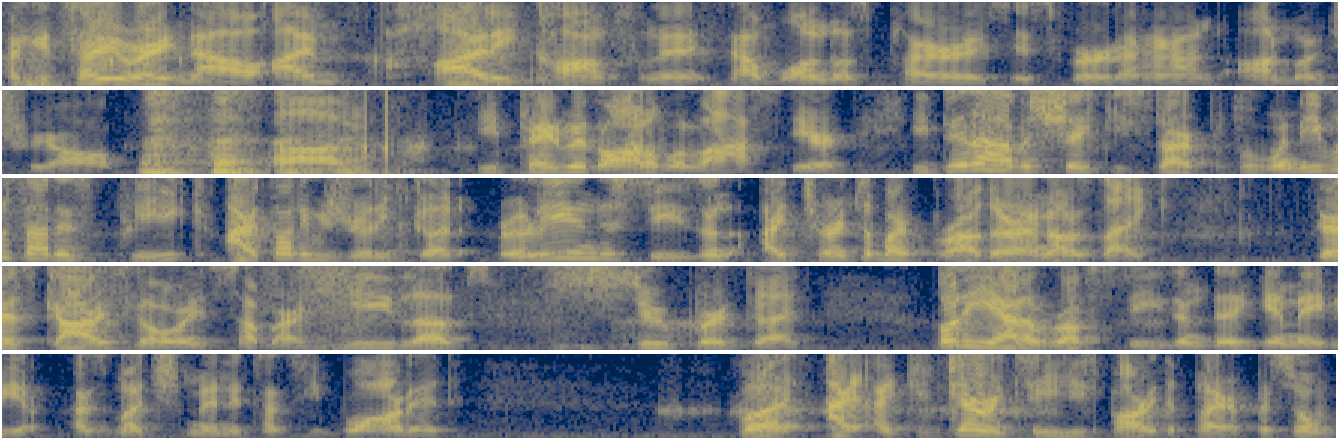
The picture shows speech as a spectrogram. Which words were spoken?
I can tell you right now, I'm highly confident that one of those players is Ferdinand on Montreal. Um, he played with Ottawa last year. He did have a shaky start, but when he was at his peak, I thought he was really good. Early in the season, I turned to my brother and I was like, "This guy's going somewhere. He looks super good." But he had a rough season. Didn't get maybe as much minutes as he wanted. But I, I can guarantee he's probably the player. But so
